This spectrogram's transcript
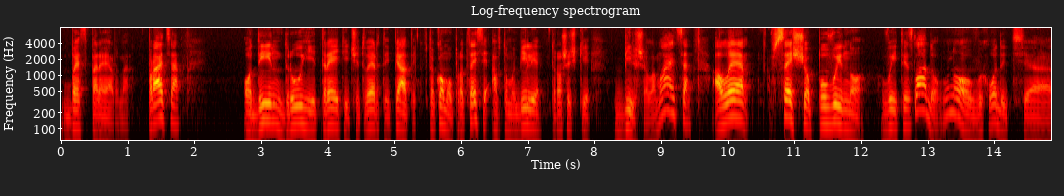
безперервна праця. Один, другий, третій, четвертий, п'ятий. В такому процесі автомобілі трошечки більше ламаються, але все, що повинно вийти з ладу, воно виходить е,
